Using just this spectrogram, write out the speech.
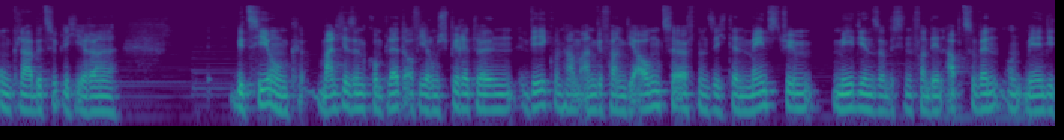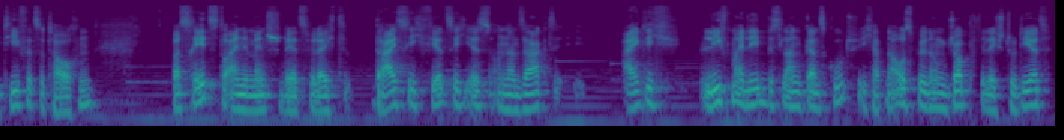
unklar bezüglich ihrer Beziehung. Manche sind komplett auf ihrem spirituellen Weg und haben angefangen, die Augen zu öffnen, sich den Mainstream-Medien so ein bisschen von denen abzuwenden und mehr in die Tiefe zu tauchen. Was rätst du einem Menschen, der jetzt vielleicht 30, 40 ist und dann sagt, eigentlich lief mein Leben bislang ganz gut. Ich habe eine Ausbildung, einen Job, vielleicht studiert.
